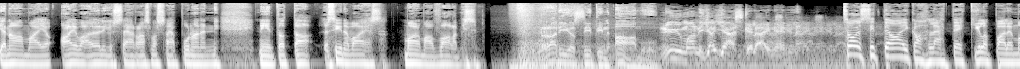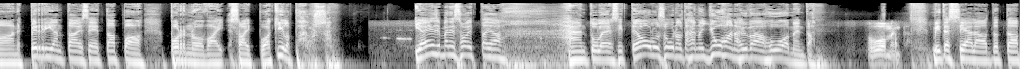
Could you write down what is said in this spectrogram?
ja naama ei ole aivan öljyssä ja rasvassa ja punainen, niin, niin tota, siinä vaiheessa maailma on valmis. Radio Cityn aamu. Nyman ja Jäskeläinen. Se olisi sitten aika lähteä kilpailemaan perjantaiseen tapaa pornoa vai saippua kilpailussa. Ja ensimmäinen soittaja, hän tulee sitten Oulun suunnalta. Hän on Juhana, hyvää huomenta. Huomenta. Miten siellä on tota,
